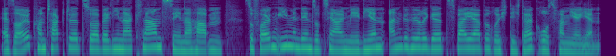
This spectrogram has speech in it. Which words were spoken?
Er soll Kontakte zur Berliner Clan-Szene haben. So folgen ihm in den sozialen Medien Angehörige zweier berüchtigter Großfamilien.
